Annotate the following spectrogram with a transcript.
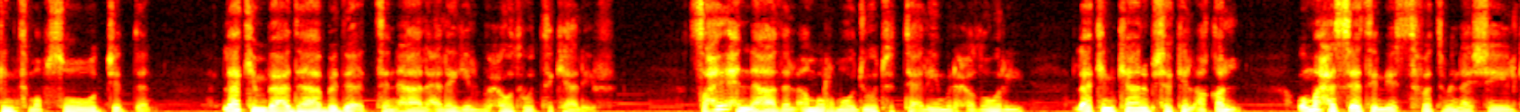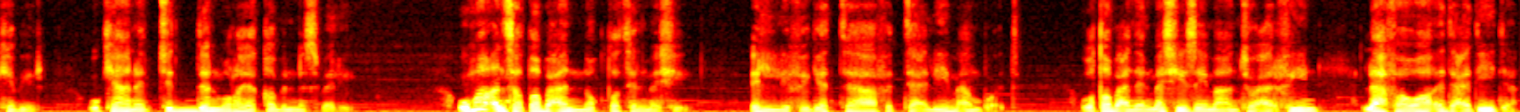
كنت مبسوط جدا لكن بعدها بدأت تنهال علي البحوث والتكاليف. صحيح أن هذا الأمر موجود في التعليم الحضوري لكن كان بشكل أقل وما حسيت أني استفدت من هالشيء الكبير وكانت جدا مرهقة بالنسبة لي. وما أنسى طبعا نقطة المشي اللي فقدتها في التعليم عن بعد. وطبعا المشي زي ما أنتم عارفين له فوائد عديدة.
